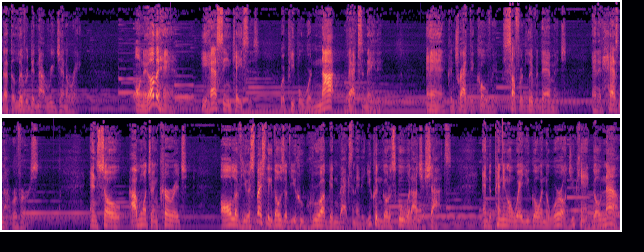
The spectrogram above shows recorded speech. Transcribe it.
that the liver did not regenerate. On the other hand, he has seen cases where people were not vaccinated and contracted COVID, suffered liver damage, and it has not reversed. And so I want to encourage all of you, especially those of you who grew up getting vaccinated. You couldn't go to school without your shots. And depending on where you go in the world, you can't go now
